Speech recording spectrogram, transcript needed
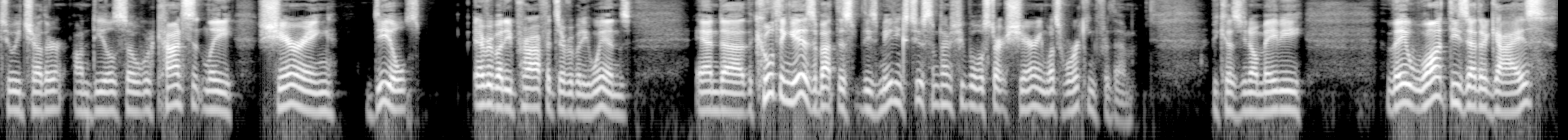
to each other on deals. So we're constantly sharing deals. Everybody profits, everybody wins. And uh, the cool thing is about this these meetings too. Sometimes people will start sharing what's working for them, because you know maybe they want these other guys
